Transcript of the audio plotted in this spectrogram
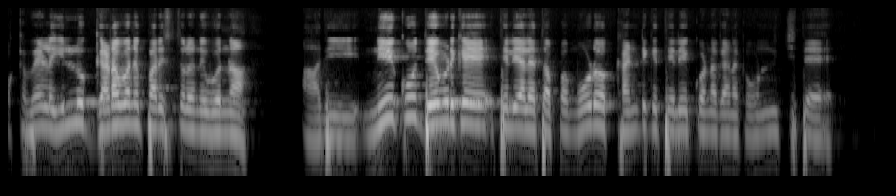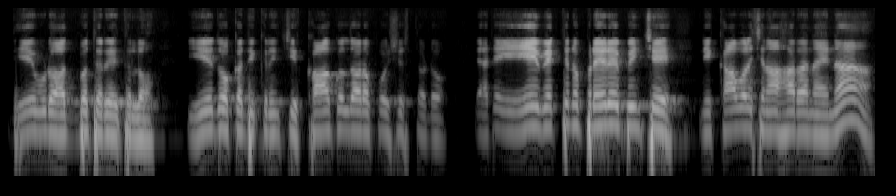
ఒకవేళ ఇల్లు గడవని పరిస్థితులు నువ్వు ఉన్నా అది నీకు దేవుడికే తెలియాలి తప్ప మూడో కంటికి తెలియకుండా గనక ఉంచితే దేవుడు అద్భుత రీతిలో ఏదో ఒక దిక్కు నుంచి కాకుల ద్వారా పోషిస్తాడో లేకపోతే ఏ వ్యక్తిని ప్రేరేపించే నీకు కావలసిన ఆహారాన్ని అయినా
